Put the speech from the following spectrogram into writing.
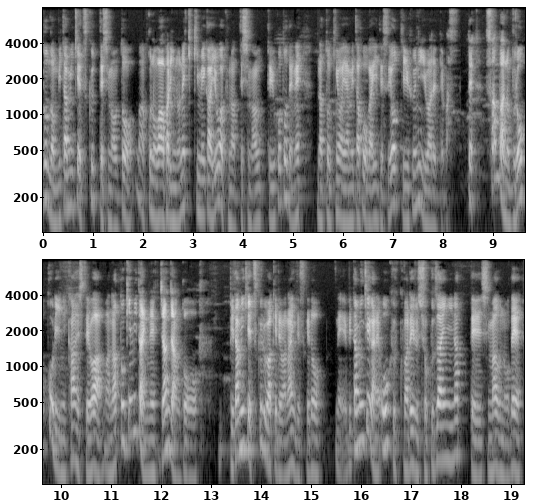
どんどんビタミン K 作ってしまうと、まあ、このワーファリンのね、効き目が弱くなってしまうっていうことでね、納豆菌はやめた方がいいですよっていうふうに言われてます。で、3番のブロッコリーに関しては、まあ、納豆菌みたいにね、じゃんじゃんこう、ビタミン K 作るわけではないんですけど、ね、ビタミン K がね、多く含まれる食材になってしまうので、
